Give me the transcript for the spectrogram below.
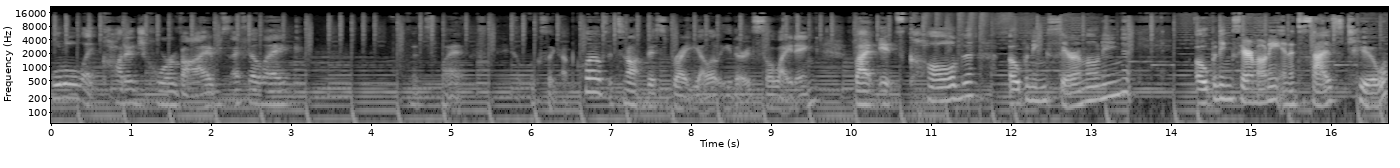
total like cottage core vibes, I feel like. That's what it looks like up close. It's not this bright yellow either, it's the lighting but it's called Opening Ceremony. opening ceremony and it's a size two.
